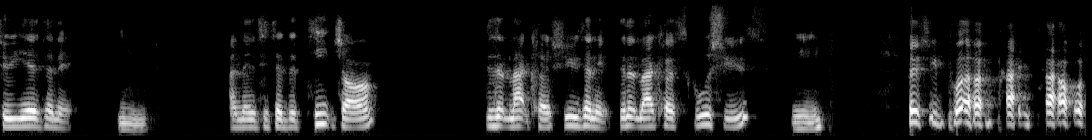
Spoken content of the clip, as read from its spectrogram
two years in it. Mm. And then she said the teacher didn't like her shoes in it, didn't like her school shoes. Mm. So she put her back down.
